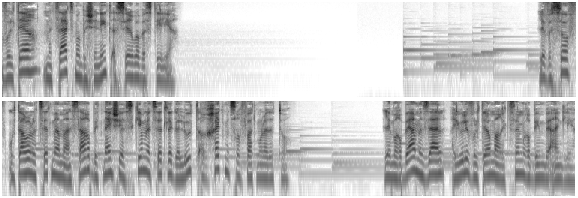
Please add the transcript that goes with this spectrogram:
וולטר מצא עצמו בשנית אסיר בבסטיליה. לבסוף, הותר לו לצאת מהמאסר בתנאי שיסכים לצאת לגלות הרחק מצרפת מולדתו. למרבה המזל, היו לוולטר מעריצים רבים באנגליה,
